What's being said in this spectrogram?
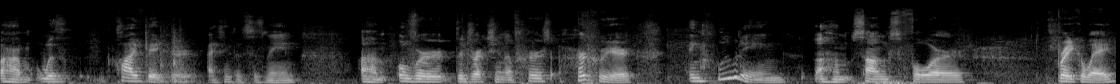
um, with Clive Baker, I think that's his name, um, over the direction of her her career, including um, songs for Breakaway.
